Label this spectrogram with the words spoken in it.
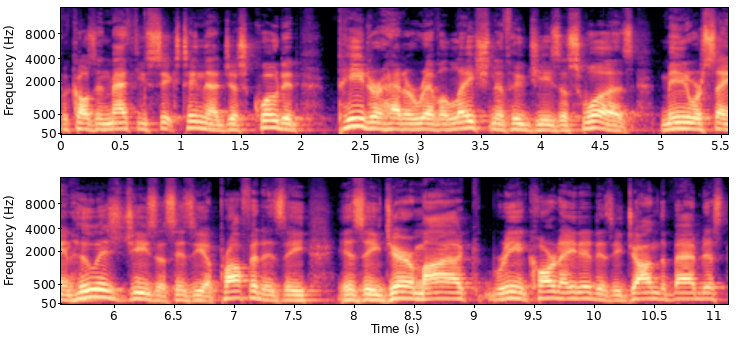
because in Matthew 16 that I just quoted, Peter had a revelation of who Jesus was. Many were saying, Who is Jesus? Is he a prophet? Is he, is he Jeremiah reincarnated? Is he John the Baptist?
